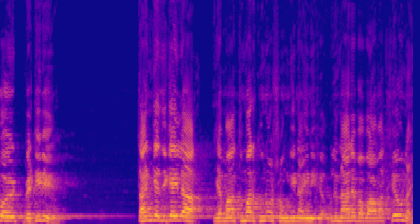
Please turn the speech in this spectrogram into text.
বয়স বেটিরে তাইনকে জিগাইলা যে মা, তোমার কোনো সঙ্গী নাই নি বলে, না রে বাবা, আমার খেয়েও নাই।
